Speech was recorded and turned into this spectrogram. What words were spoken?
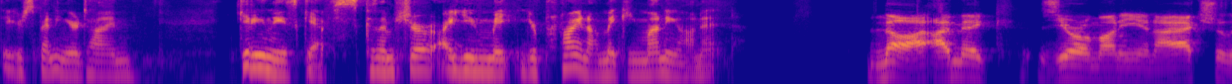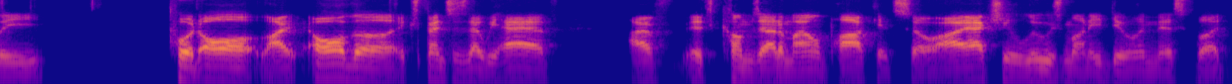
That you're spending your time getting these gifts because I'm sure are you make, you're probably not making money on it. No, I, I make zero money, and I actually put all like all the expenses that we have I've it comes out of my own pocket, so I actually lose money doing this, but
